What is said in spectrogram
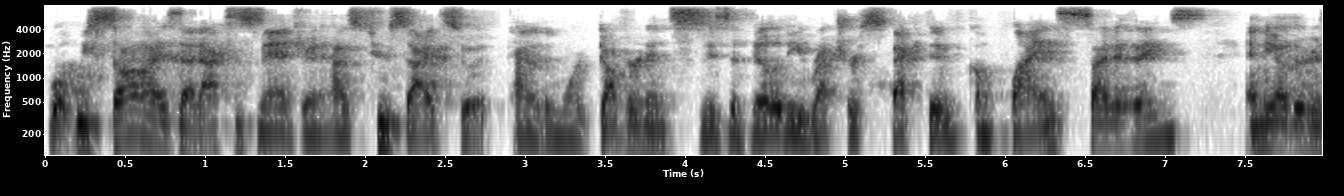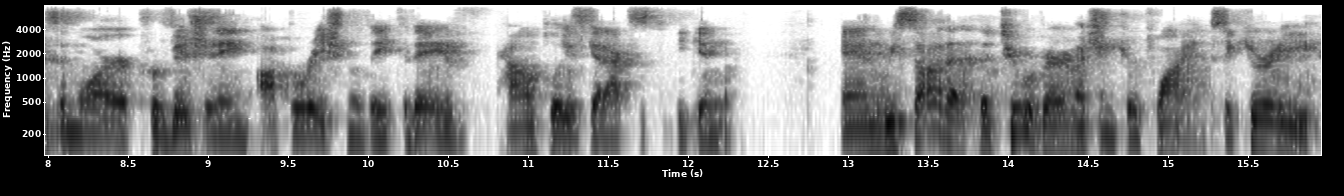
what we saw is that access management has two sides to it kind of the more governance, visibility, retrospective compliance side of things. And the other is a more provisioning, operational day to day of how employees get access to begin with. And we saw that the two were very much intertwined. Security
